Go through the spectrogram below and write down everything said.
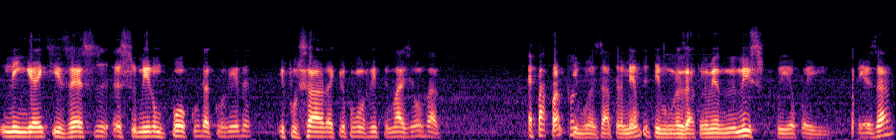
ninguém quisesse assumir um pouco da corrida e forçar aquilo para um ritmo mais elevado. É pá, pronto, tive um exatamente, tive um exatamente nisso, fui eu, foi, foi azar,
